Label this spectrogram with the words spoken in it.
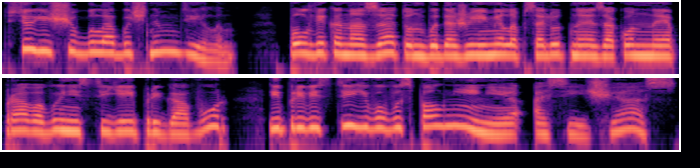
все еще был обычным делом. Полвека назад он бы даже имел абсолютное законное право вынести ей приговор и привести его в исполнение, а сейчас...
